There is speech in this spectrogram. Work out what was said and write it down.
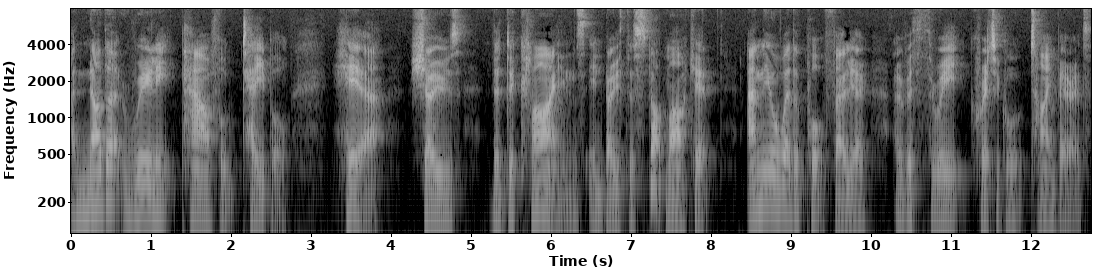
Another really powerful table here shows the declines in both the stock market and the all-weather portfolio over three critical time periods.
